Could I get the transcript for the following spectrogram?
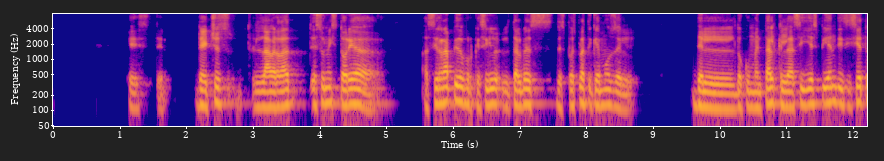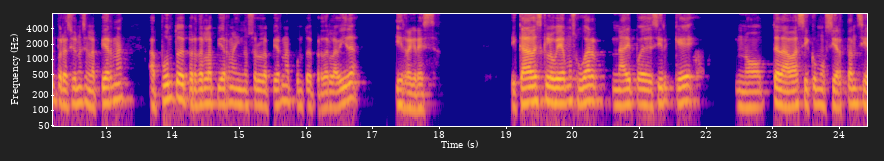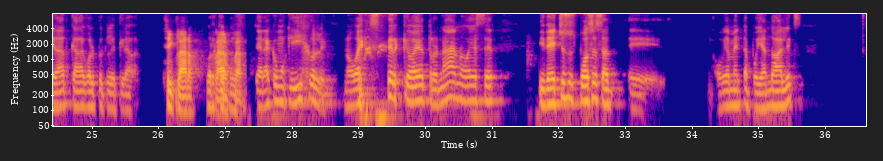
Este, de hecho, es, la verdad es una historia así rápido porque sí, tal vez después platiquemos del, del documental que le hace ESPN, 17 operaciones en la pierna, a punto de perder la pierna y no solo la pierna, a punto de perder la vida y regresa. Y cada vez que lo veíamos jugar, nadie puede decir que no te daba así como cierta ansiedad cada golpe que le tiraban. Sí, claro. Porque claro, pues, claro. era como que, híjole, no vaya a ser que vaya a tronar, no vaya a ser. Y de hecho, su esposa, está, eh, obviamente apoyando a Alex,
